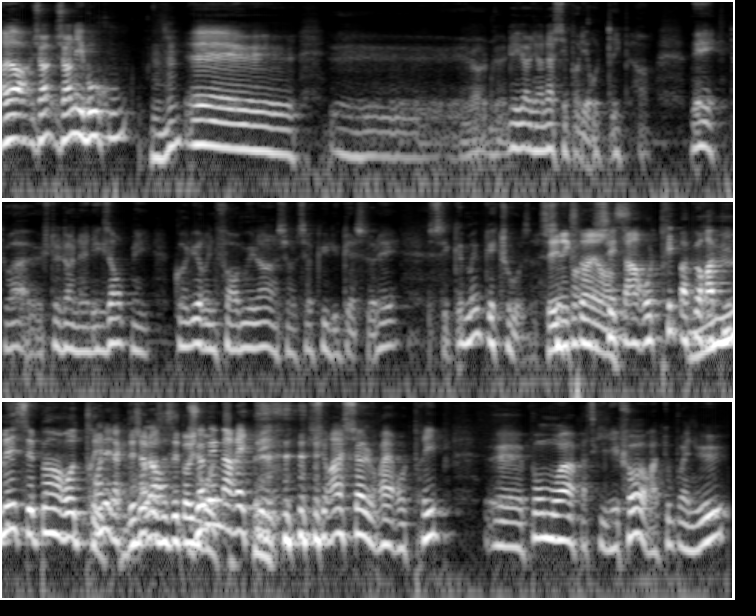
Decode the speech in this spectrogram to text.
Alors, j'en ai beaucoup. Mhm. Euh, euh, D'ailleurs, il y en a, c'est pas des road trips. hein. Mais, tu vois, je te donne un exemple, mais conduire une Formule 1 sur le circuit du Castellet, c'est quand même quelque chose. C'est une pas- expérience. C'est un road trip un peu rapide. Mais c'est pas un road trip. On est d'accord. Déjà Alors, parce que pas une je vais m'arrêter sur un seul vrai road trip. Euh, pour moi, parce qu'il est fort à tout point de vue,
